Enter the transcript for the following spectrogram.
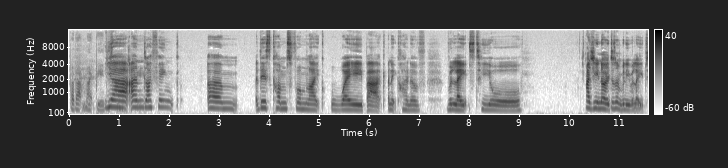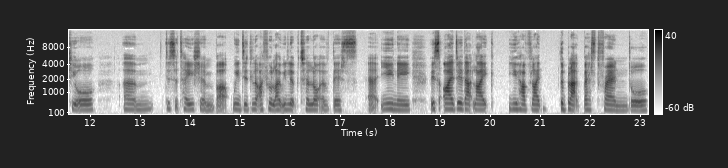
But that might be yeah and i think um this comes from like way back and it kind of relates to your actually no it doesn't really relate to your um dissertation but we did look i feel like we looked a lot of this at uni. This idea that like you have like the black best friend or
